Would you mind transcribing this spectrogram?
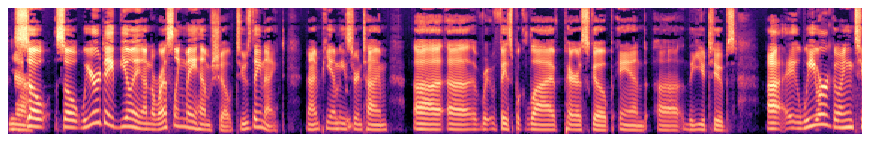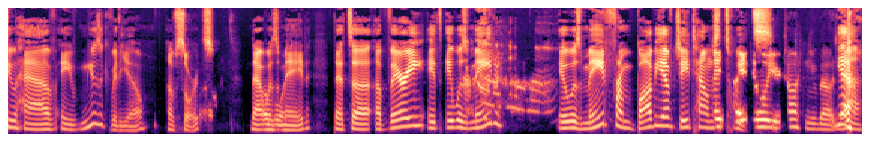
Yeah. So, so we are debuting on the Wrestling Mayhem show Tuesday night, 9 p.m. Mhm. Eastern time. Uh, uh, Facebook Live, Periscope, and uh, the YouTubes. Uh, we are going to have a music video of sorts that Oh, was boy. made. That's a, a very it it was made it was made from Bobby F J Town's I, I know what you're talking about. yeah,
